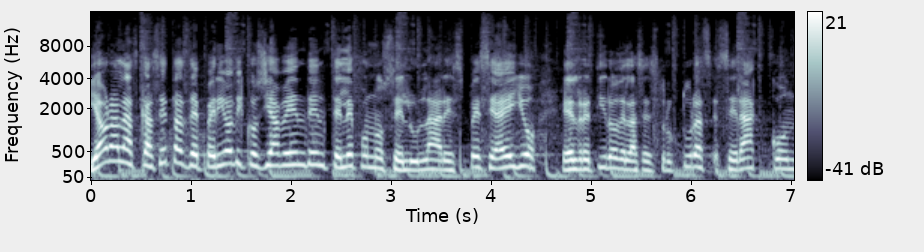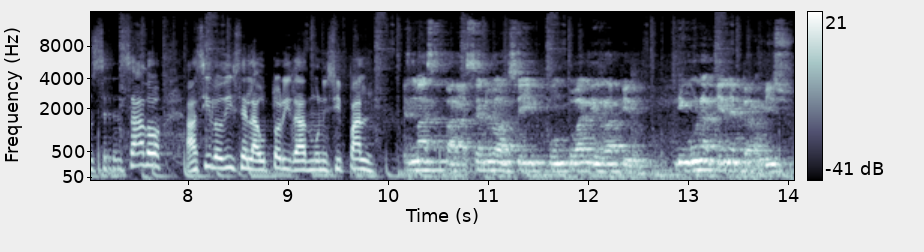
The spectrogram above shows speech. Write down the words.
Y ahora las casetas de periódicos ya venden teléfonos celulares. Pese a ello, el retiro de las estructuras será consensado, así lo dice la autoridad municipal. Es más, para hacerlo así puntual y rápido, ninguna tiene permiso.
